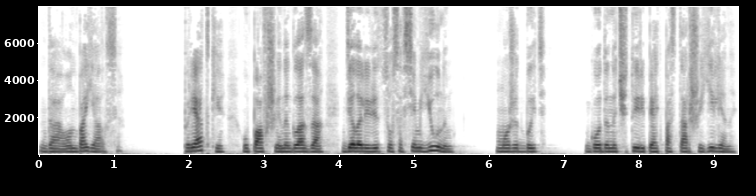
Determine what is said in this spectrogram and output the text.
Да, он боялся. Прятки, упавшие на глаза, делали лицо совсем юным. Может быть, года на четыре-пять постарше Елены,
